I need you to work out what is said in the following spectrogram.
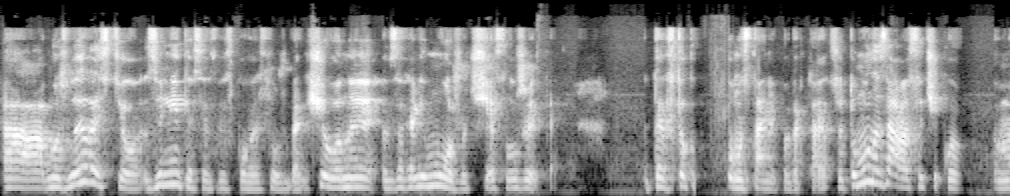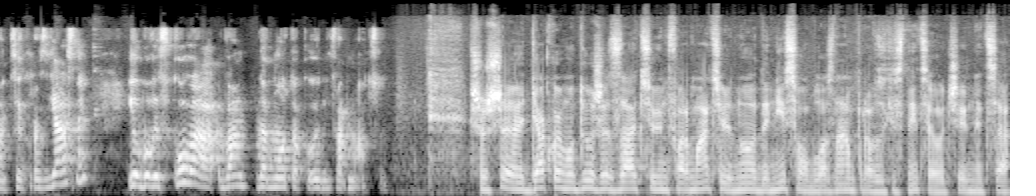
а, можливістю звільнитися з військової служби, якщо вони взагалі можуть ще служити. Та в такому стані повертаються. Тому ми зараз очікуємо цих роз'яснень і обов'язково вам дамо таку інформацію. Що ж, е, дякуємо дуже за цю інформацію. Людмила Денісова, обласна правозахисниця, очільниця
